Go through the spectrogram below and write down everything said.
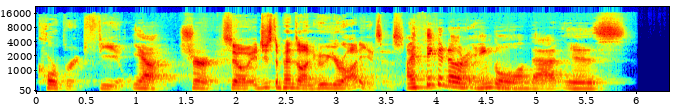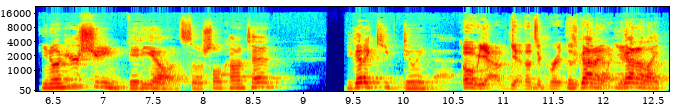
corporate feel. Yeah, sure. So it just depends on who your audience is. I think another angle on that is, you know, if you're shooting video and social content, you got to keep doing that. Oh yeah, yeah, that's a great. That's you gotta, point, you yeah. gotta like,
